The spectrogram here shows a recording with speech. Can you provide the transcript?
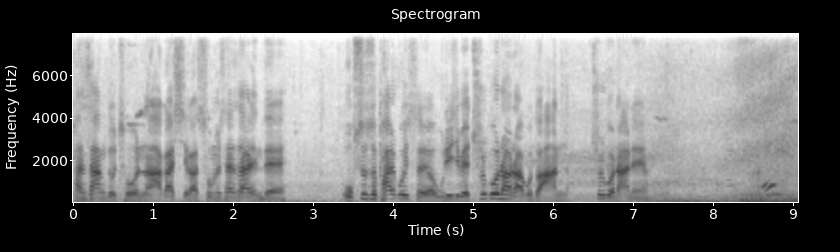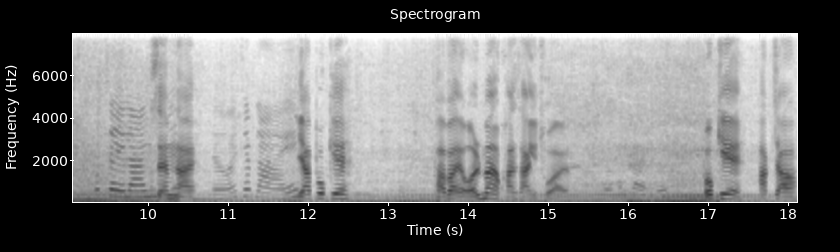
관상도 좋은 아가씨가 23살인데 옥수수 팔고 있어요. 우리 집에 출근하라고도 안 출근 안 해요. 쌤날. 야 뽑기. 봐봐요. 얼마나 관상이 좋아요. 뽑기 학자.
